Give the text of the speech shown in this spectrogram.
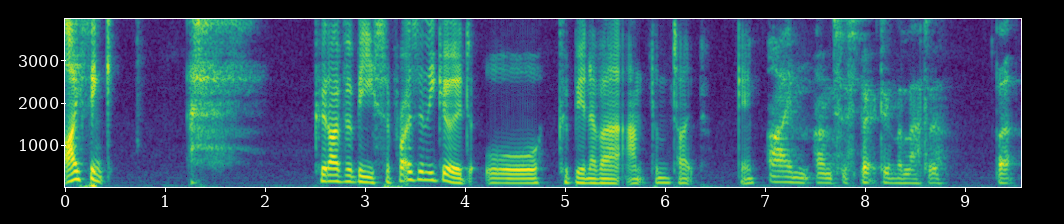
I think could either be surprisingly good or could be another anthem type game, I'm I'm suspecting the latter, but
